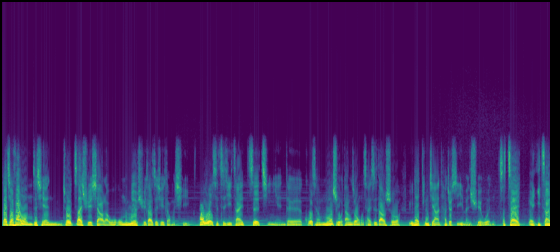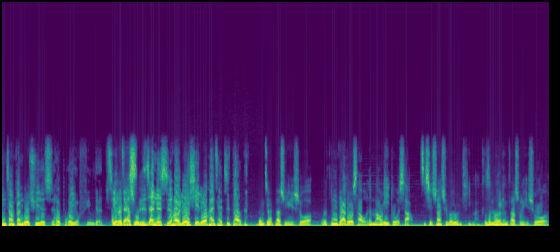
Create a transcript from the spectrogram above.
再加上我们之前就在学校了，我我们没有学到这些东西。那我也是自己在这几年的过程摸索当中，我才知道说，原来定价它就是一门学问。是在一张一张翻过去的时候不会有 feel 的，只有在实战的时候流血流汗才知道的。我只会告诉你说，我定价多少，我的毛利多少，这些算是个问题嘛？可是没有人告诉你说，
